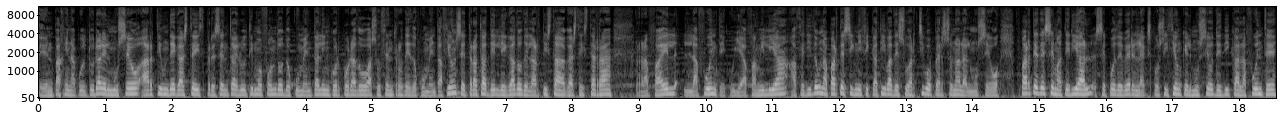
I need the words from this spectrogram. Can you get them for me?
En página cultural, el Museo Artium de Gasteiz presenta el último fondo documental incorporado a su centro de documentación. Se trata del legado del artista gasteiztarra Rafael Lafuente, cuya familia ha cedido una parte significativa de su archivo personal al museo. Parte de ese material se puede ver en la exposición que el museo dedica a Lafuente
